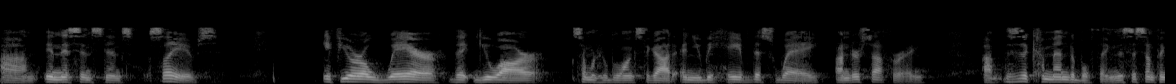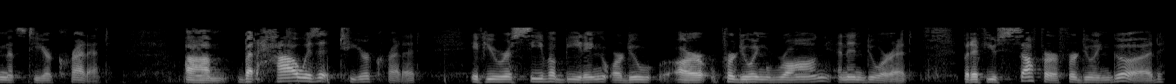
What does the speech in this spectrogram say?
um, in this instance, slaves. If you're aware that you are someone who belongs to God and you behave this way under suffering, um, this is a commendable thing. This is something that's to your credit. Um, but how is it to your credit if you receive a beating or do or for doing wrong and endure it? But if you suffer for doing good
